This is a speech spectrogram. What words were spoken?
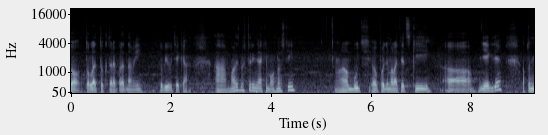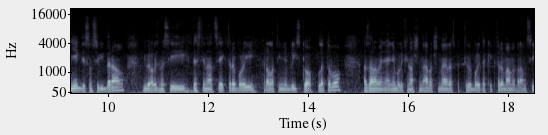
to, to leto, ktoré pred nami akoby uteká. A mali sme vtedy nejaké možnosti, buď e, pôjdeme letecky uh, niekde a to niekde som si vyberal. Vybrali sme si destinácie, ktoré boli relatívne blízko letovo a zároveň aj neboli finančne náročné, respektíve boli také, ktoré máme v rámci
